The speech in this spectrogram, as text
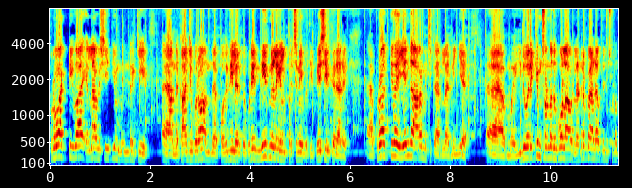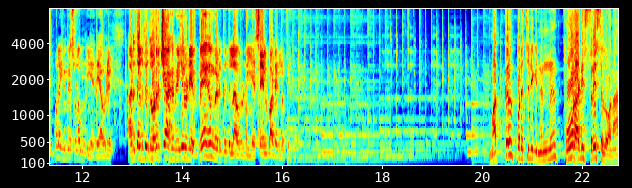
ப்ரோஆக்டிவா எல்லா விஷயத்தையும் இன்றைக்கு அந்த காஞ்சிபுரம் அந்த பகுதியில் இருக்கக்கூடிய நீர்நிலைகள் பிரச்சனையை பத்தி பேசியிருக்கிறாரு. ப்ரோஆக்டிவா இயங்க ஆரம்பிச்சிட்டார்ல நீங்க இது வரைக்கும் சொன்னது போல அவர் லெட்டர் பேட் அப்படின்னு சொன்னது போல இனிமேல் சொல்ல முடியாது. அவர் அடுத்தடுத்து தொடர்ச்சியாக விஜயனுடைய வேகம் எடுக்குதில்ல அவருடைய செயல்பாடுகள் அப்படிங்கிறது. மக்கள் பிரச்சனைக்கு நின்னு போராடி சிறை செல்வானா?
